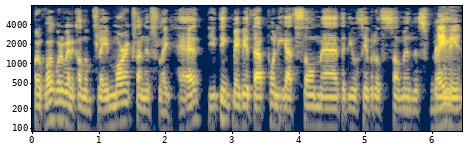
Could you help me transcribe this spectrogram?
what what, what are we gonna call them? Flame marks on his like head? Do you think maybe at that point he got so mad that he was able to summon this Maybe. flame?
